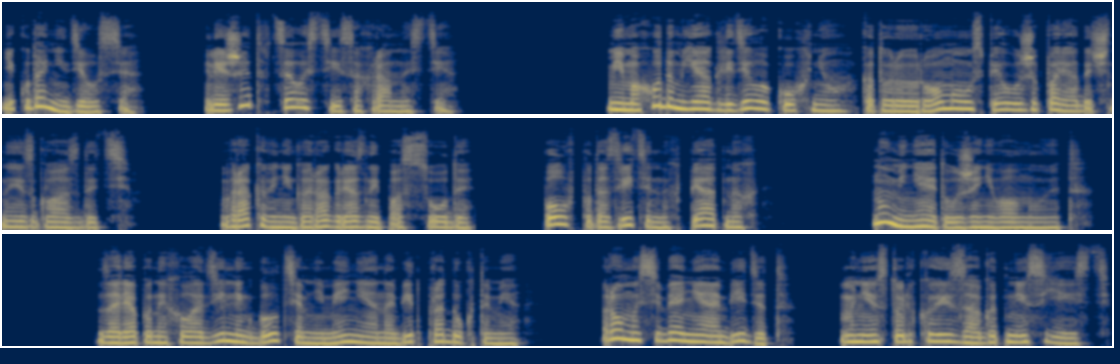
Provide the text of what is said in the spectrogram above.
никуда не делся. Лежит в целости и сохранности. Мимоходом я оглядела кухню, которую Рома успел уже порядочно изгваздать. В раковине гора грязной посуды, пол в подозрительных пятнах. Но меня это уже не волнует. Заляпанный холодильник был, тем не менее, набит продуктами. Рома себя не обидит, мне столько и за год не съесть.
